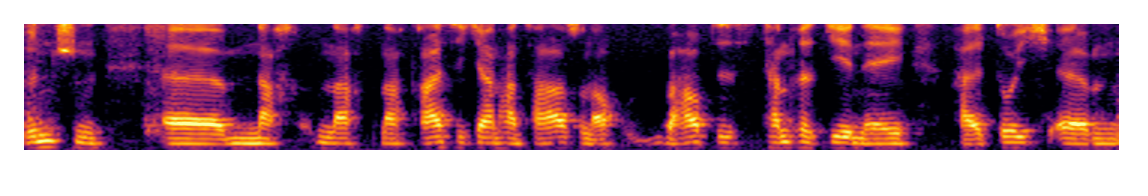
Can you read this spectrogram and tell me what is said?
wünschen, äh, nach, nach, nach 30 Jahren Hans Haas und auch überhaupt das Tantris DNA halt durch ähm,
